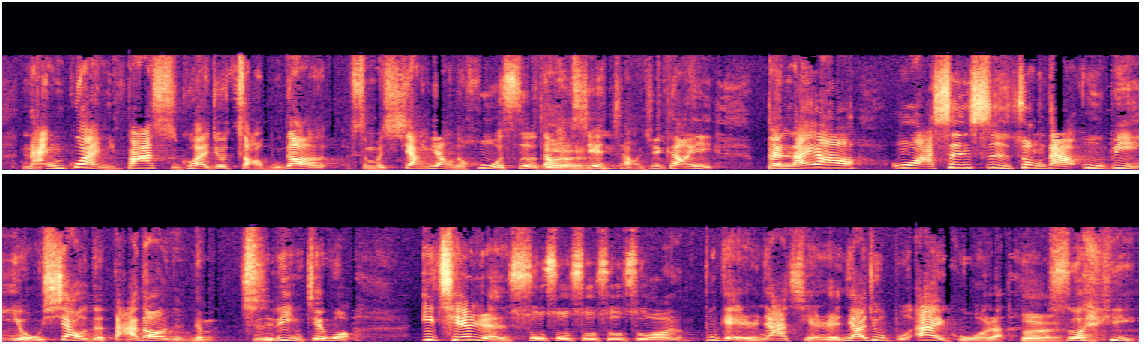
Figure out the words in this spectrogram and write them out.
难怪你八十块就找不到什么像样的货色到对现场去抗议。本来要哇声势壮大，务必有效的达到你的指令，结果。一千人说说说说说不给人家钱，人家就不爱国了。对所以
